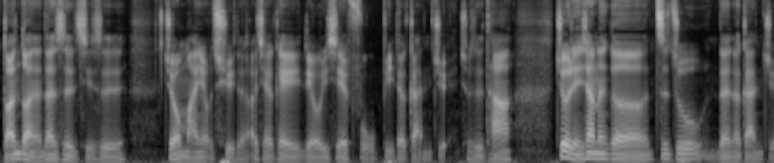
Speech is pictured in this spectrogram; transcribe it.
短短的，但是其实。就蛮有趣的，而且可以留一些伏笔的感觉，就是它就有点像那个蜘蛛人的感觉。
